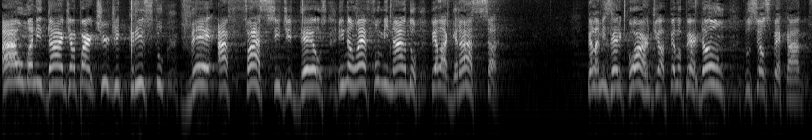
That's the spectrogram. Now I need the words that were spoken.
a humanidade a partir de Cristo vê a face de Deus e não é fulminado pela graça, pela misericórdia, pelo perdão dos seus pecados.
